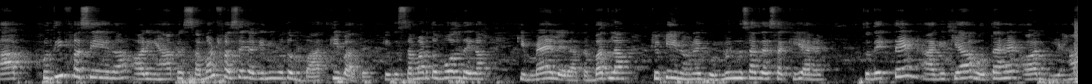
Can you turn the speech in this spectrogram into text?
आप खुद ही फंसीएगा और यहाँ पे समर फंसेगा कि नहीं वो तो बात की बात है क्योंकि समर तो बोल देगा कि मैं ले रहा था बदला क्योंकि इन्होंने गुनगुन के साथ ऐसा किया है तो देखते हैं आगे क्या होता है और यहाँ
